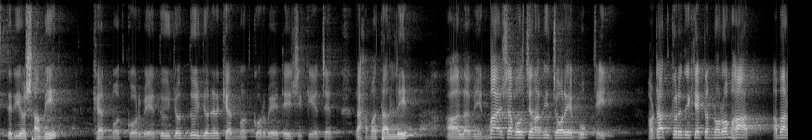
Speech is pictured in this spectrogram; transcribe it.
স্ত্রীও স্বামীর খ্যাদমত করবে, দুইজন দুইজনের খ্যাদমত করবে, এটাই শিখিয়েছেন রাহমাত আল্লিল আলামিন। মা এসা বলছেন, আমি জ্বরে ভুগছি। হঠাৎ করে দেখি একটা নরম হাত আমার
